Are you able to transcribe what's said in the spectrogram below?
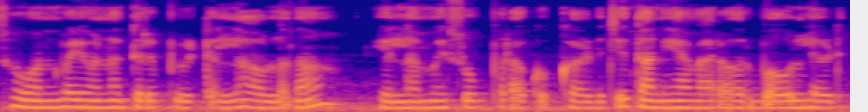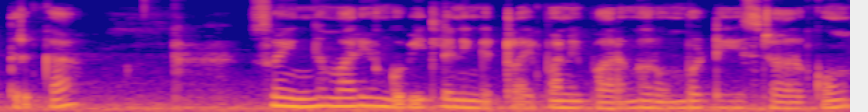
ஸோ ஒன் பை ஒன்னாக திருப்பி விட்டுடலாம். அவ்வளோதான் எல்லாமே சூப்பராக குக் ஆகிடுச்சு தனியாக வேறு ஒரு பவுலில் எடுத்திருக்கேன். ஸோ இந்த மாதிரி உங்கள் வீட்டில் நீங்கள் ட்ரை பண்ணி பாருங்கள் ரொம்ப டேஸ்ட்டாக இருக்கும்.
